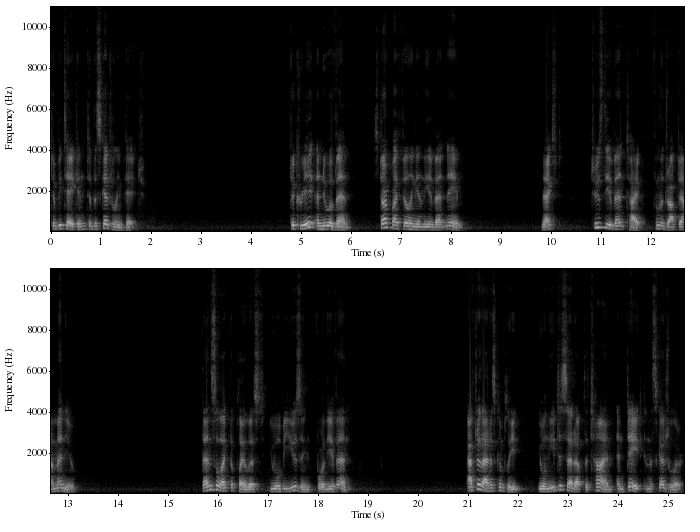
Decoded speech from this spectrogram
to be taken to the scheduling page. To create a new event, start by filling in the event name. Next, choose the event type from the drop-down menu. Then select the playlist you will be using for the event. After that is complete, you will need to set up the time and date in the scheduler.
